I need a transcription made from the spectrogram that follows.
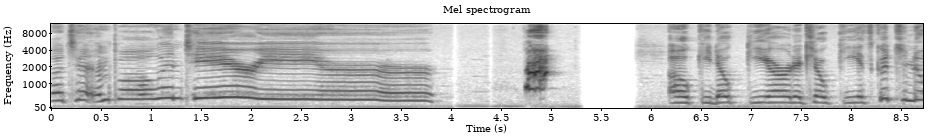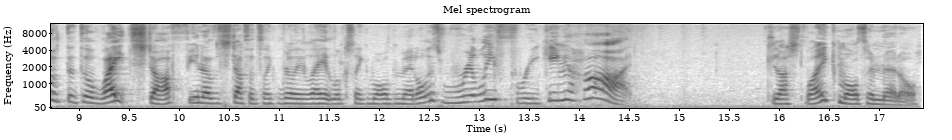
The temple interior. Okie dokie artichoke. It's good to note that the light stuff, you know, the stuff that's like really light, looks like molten metal, is really freaking hot. Just like molten metal.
